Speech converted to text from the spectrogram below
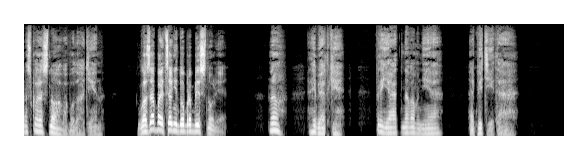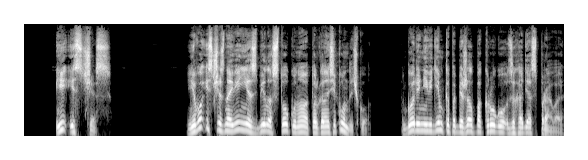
но скоро снова буду один. Глаза бойца недобро блеснули. Ну, ребятки, приятного мне аппетита. И исчез. Его исчезновение сбило с толку, но только на секундочку. Горе-невидимка побежал по кругу, заходя справа.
